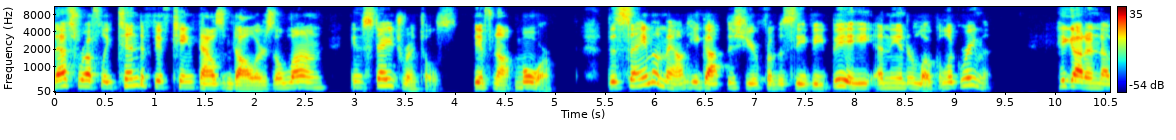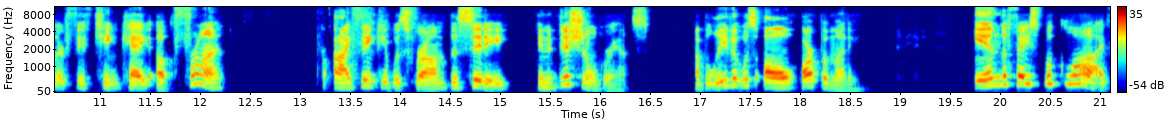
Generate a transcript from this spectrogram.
That's roughly ten to fifteen thousand dollars alone in stage rentals, if not more. The same amount he got this year from the CVB and the interlocal agreement. He got another 15K up front. I think it was from the city in additional grants. I believe it was all ARPA money. In the Facebook Live,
